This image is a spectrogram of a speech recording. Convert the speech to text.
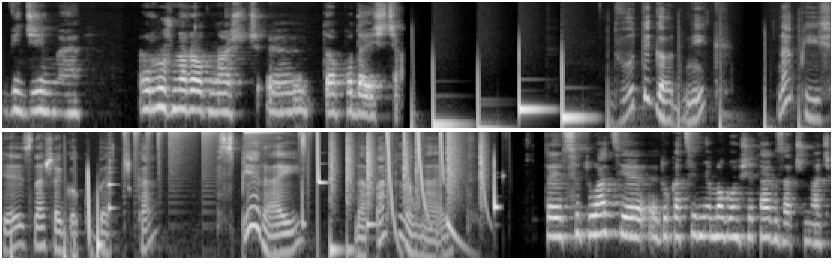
widzimy różnorodność y, do podejścia. Dwutygodnik napij się z naszego kubeczka. Wspieraj na Patronite. Te sytuacje edukacyjne mogą się tak zaczynać,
